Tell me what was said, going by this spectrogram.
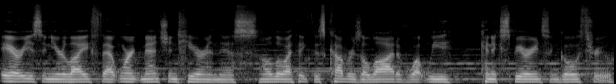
areas in your life that weren't mentioned here in this, although I think this covers a lot of what we can experience and go through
